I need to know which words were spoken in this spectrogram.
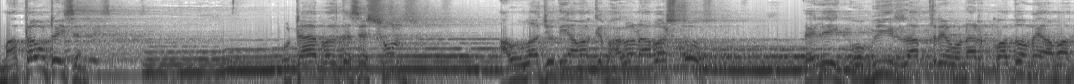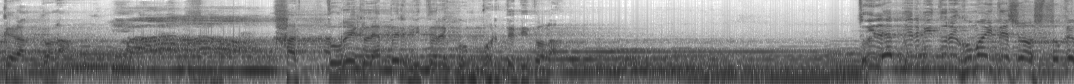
মাথা উঠাইছেন। উঠা বলতেছে, শুন, আল্লাহ যদি আমাকে ভালো না বাসতো তাইলে এই গভীর রাত্রে ওনার কদমে আমাকে রাখতো না। আর তোরে ল্যাপের ভিতরে ঘুম পড়তে দিত না। তুই ল্যাপের ভিতরে ঘুমাইতেছস তোকে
